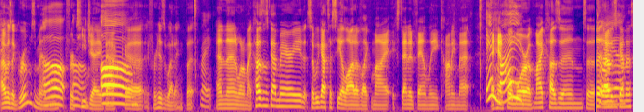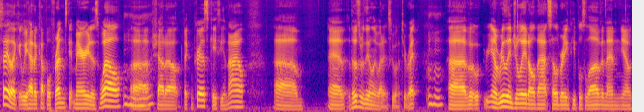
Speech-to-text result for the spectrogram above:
I was a groomsman oh, for oh. TJ back oh. uh, for his wedding, but right. And then one of my cousins got married, so we got to see a lot of like my extended family. Connie met and a handful my... more of my cousins. Uh, I was gonna say like we had a couple friends get married as well. Mm-hmm. Uh, shout out Vic and Chris, Casey and Niall. Um, and those were the only weddings we went to, right? Mm-hmm. Uh, but you know, really enjoyed all that, celebrating people's love, and then you know,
